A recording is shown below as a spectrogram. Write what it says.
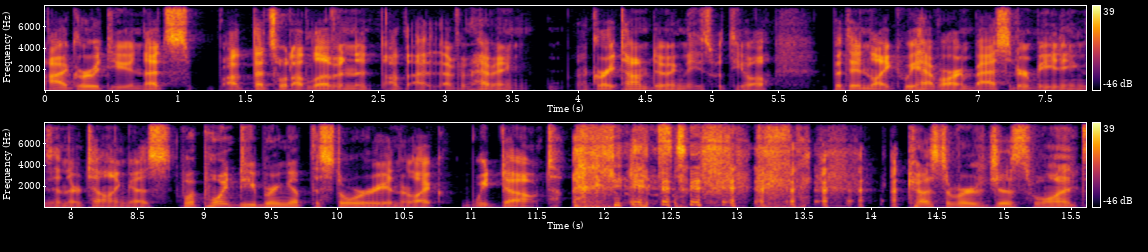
I agree with you, and that's uh, that's what I love, and I, I, I'm having a great time doing these with you all. But then, like, we have our ambassador meetings, and they're telling us, "What point do you bring up the story?" And they're like, "We don't." Customers just want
